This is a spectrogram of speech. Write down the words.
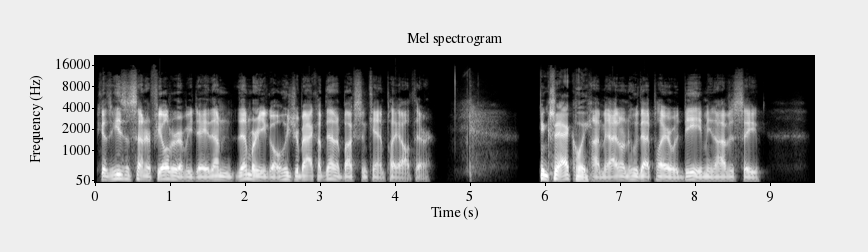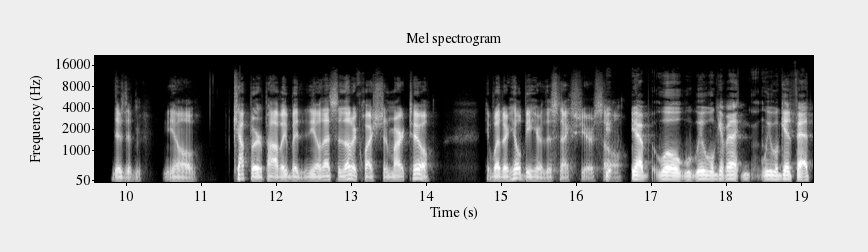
because if he's a center fielder every day, then then where you go? Who's your backup then if Buxton can't play out there? Exactly. I mean, I don't know who that player would be. I mean, obviously, there's a you know Kepler probably, but you know that's another question mark too, whether he'll be here this next year. So yeah, well, we will get that. We will get that.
